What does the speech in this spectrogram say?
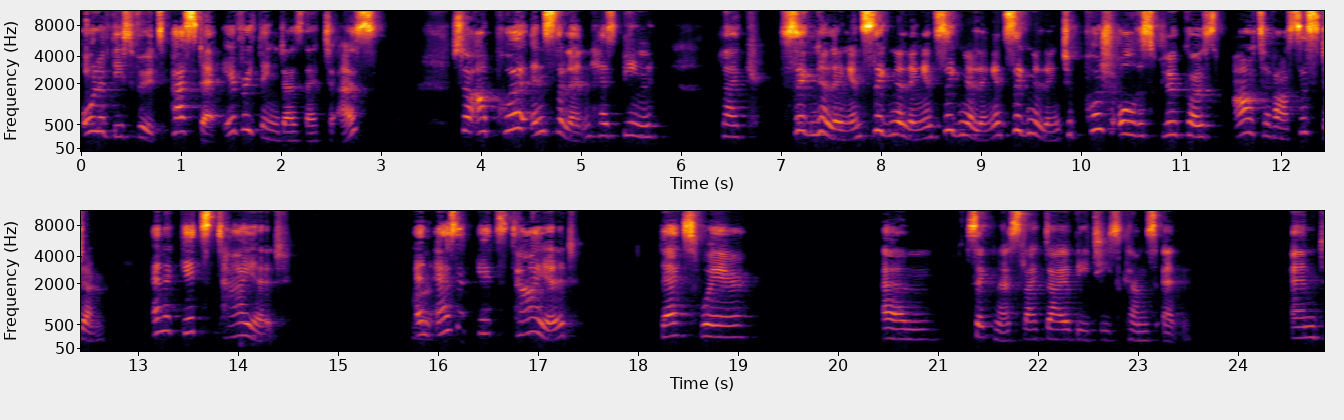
all of these foods, pasta, everything does that to us. So our poor insulin has been like signaling and signaling and signaling and signaling to push all this glucose out of our system. And it gets tired. Right. And as it gets tired, that's where um, sickness like diabetes comes in. And,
